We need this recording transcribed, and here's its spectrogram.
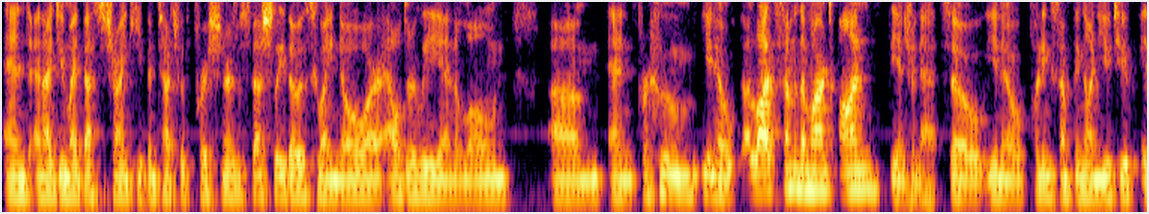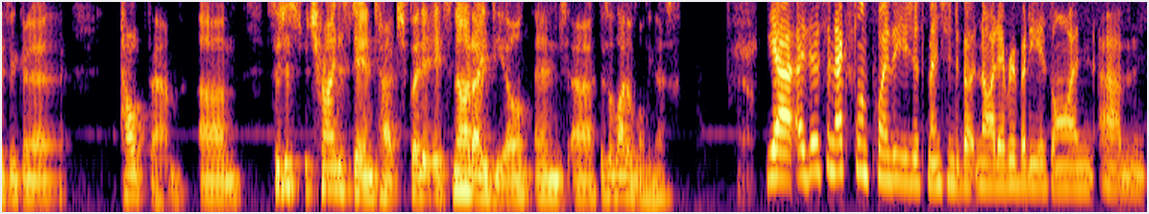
and and I do my best to try and keep in touch with parishioners, especially those who I know are elderly and alone. Um, and for whom you know a lot some of them aren't on the internet so you know putting something on youtube isn't going to help them um, so just trying to stay in touch but it, it's not ideal and uh, there's a lot of loneliness yeah, that's an excellent point that you just mentioned about not everybody is on um,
